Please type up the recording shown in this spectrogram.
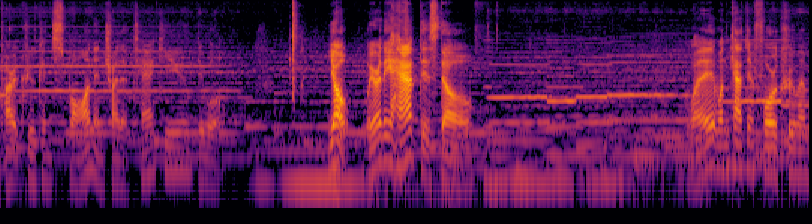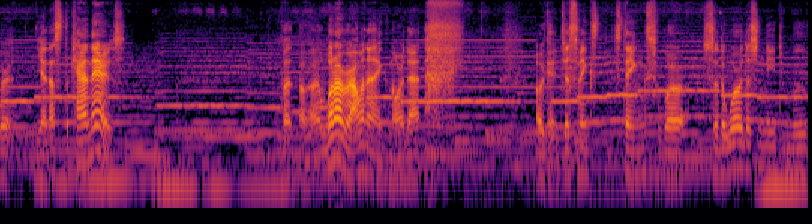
pirate crew can spawn and try to attack you. They will. Yo, we already have this, though. What? One captain, four crew member. Yeah, that's the Cannoneers. But, uh, whatever, I'm gonna ignore that. okay, just makes things where so the world doesn't need to move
